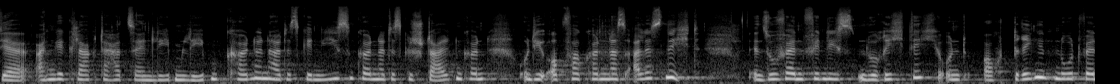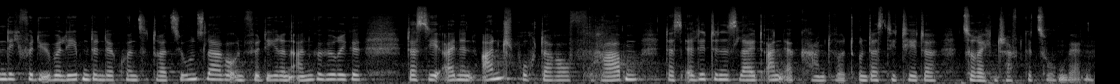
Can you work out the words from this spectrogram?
Der Angeklagte hat sein Leben leben können, hat es genießen können, hat es gestalten können und die Opfer können das alles nicht. Insofern finde ich es nur richtig und auch dringend notwendig für die Überlebenden der Konzentrationslager und für deren Angehörige, dass sie einen Anspruch darauf haben, dass erlittenes Leid anerkannt wird und dass die Täter zur Rechenschaft gezogen werden.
